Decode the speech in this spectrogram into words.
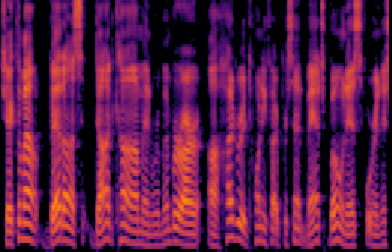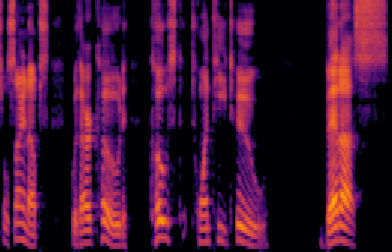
Check them out, betus.com, and remember our 125% match bonus for initial signups with our code COAST22. Bet us.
